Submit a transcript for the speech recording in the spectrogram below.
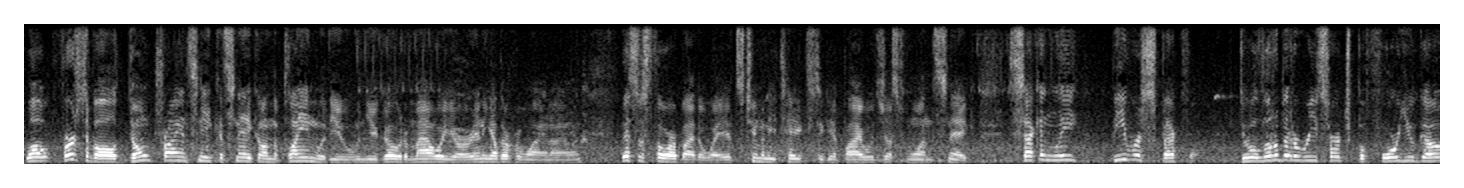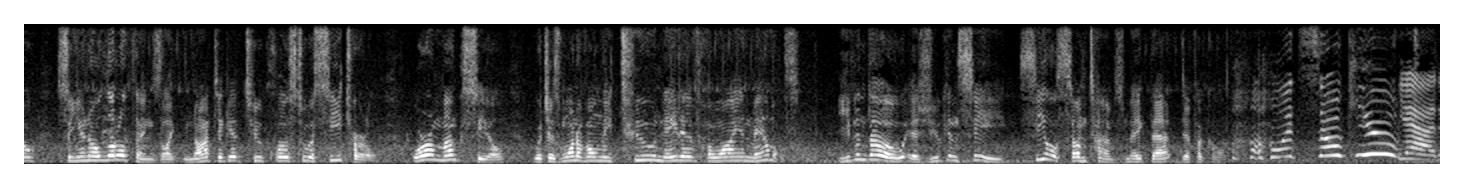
Well, first of all, don't try and sneak a snake on the plane with you when you go to Maui or any other Hawaiian island. This is Thor, by the way. It's too many takes to get by with just one snake. Secondly, be respectful. Do a little bit of research before you go so you know little things like not to get too close to a sea turtle or a monk seal, which is one of only two native Hawaiian mammals. Even though, as you can see, seals sometimes make that difficult. Oh, it's so cute! Yeah, it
